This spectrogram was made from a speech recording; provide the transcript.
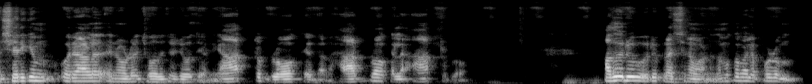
ശരിക്കും ഒരാൾ എന്നോട് ചോദിച്ച ചോദ്യമാണ് ഈ ആർട്ട് ബ്ലോക്ക് എന്താണ്? ഹാർട്ട് ബ്ലോക്ക് അല്ല ആർട്ട് ബ്ലോക്ക് അതൊരു ഒരു പ്രശ്നമാണ്. നമുക്ക് പലപ്പോഴും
